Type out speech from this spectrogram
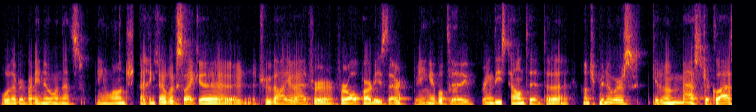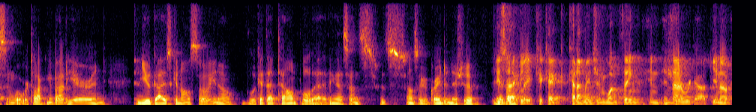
we'll let everybody know when that's being launched. I think that looks like a, a true value add for for all parties there, being able to bring these talented uh, entrepreneurs, give them a master class in what we're talking about here, and and you guys can also you know look at that talent pool. I think that sounds it sounds like a great initiative. Exactly. Can, can I mention one thing in in sure. that regard? You know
